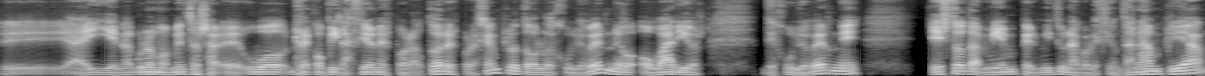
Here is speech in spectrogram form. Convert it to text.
eh, hay en algunos momentos eh, hubo recopilaciones por autores, por ejemplo, todo lo de Julio Verne o, varios de Julio Verne. Esto también permite una colección tan amplia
